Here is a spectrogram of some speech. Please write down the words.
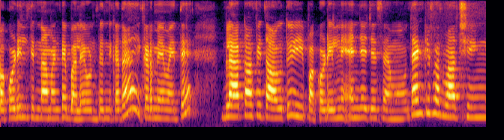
పకోడీలు తిన్నామంటే భలే ఉంటుంది కదా. ఇక్కడ మేమైతే బ్లాక్ కాఫీ తాగుతూ ఈ పకోడీల్ని ఎంజాయ్ చేసాము. Thank you for watching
